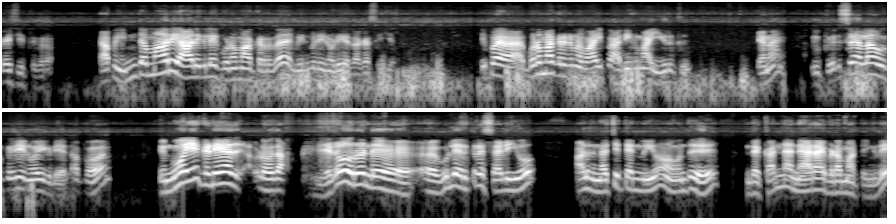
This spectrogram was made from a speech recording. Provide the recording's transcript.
பேசிகிட்டு இருக்கிறோம். அப்போ இந்த மாதிரி ஆளுகளே குணமாக்குறத விண்வெளியினுடைய ரகசியம். இப்போ குணமாக்குறதுக்கான வாய்ப்பு அதிகமாக இருக்குது ஏன்னா இது பெருசாலாம் ஒரு பெரிய நோய் கிடையாது. அப்போது நோயே கிடையாது அவ்வளோதான் ஏதோ ஒரு இந்த உள்ளே இருக்கிற சளியோ அல்லது நச்சுத்தன்மையும் வந்து இந்த கண்ணை நேராக விட மாட்டேங்குது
